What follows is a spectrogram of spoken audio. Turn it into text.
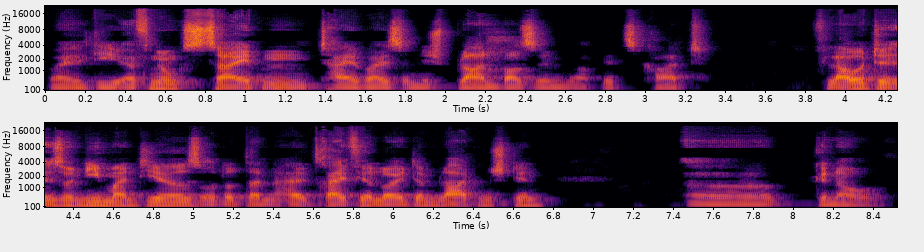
weil die Öffnungszeiten teilweise nicht planbar sind, ob jetzt gerade Flaute ist und niemand hier ist oder dann halt drei, vier Leute im Laden stehen. Äh, genau.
